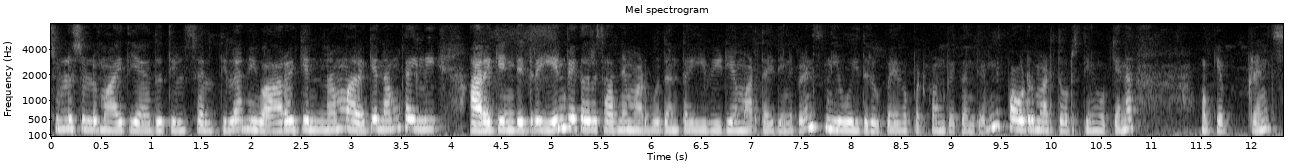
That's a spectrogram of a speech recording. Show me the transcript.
ಸುಳ್ಳು ಸುಳ್ಳು ಮಾಹಿತಿ ಯಾವುದು ತಿಳಿಸಲ್ದಿಲ್ಲ. ನೀವು ಆರೋಗ್ಯ, ನಮ್ಮ ಆರೋಗ್ಯ, ನಮ್ಮ ಕೈಲಿ ಆರೋಗ್ಯ ಇದ್ದರೆ ಏನು ಬೇಕಾದರೂ ಸಾಧನೆ ಮಾಡ್ಬೋದು ಅಂತ ಈ ವಿಡಿಯೋ ಮಾಡ್ತಾ ಇದ್ದೀನಿ ಫ್ರೆಂಡ್ಸ್ ನೀವು ಇದ್ರ ಉಪಯೋಗ ಪಡ್ಕೊಳ್ಬೇಕು ಅಂತೇಳಿ ಪೌಡ್ರ್ ಮಾಡಿ ತೋರಿಸ್ತೀನಿ ಓಕೆನಾ ಓಕೆ ಫ್ರೆಂಡ್ಸ್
